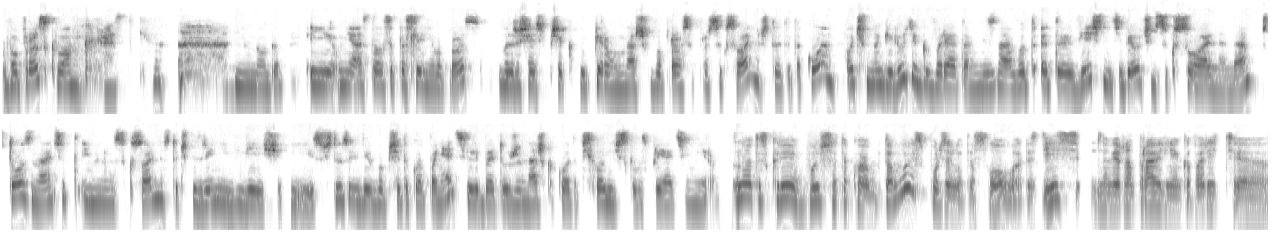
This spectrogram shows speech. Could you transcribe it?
вопрос к вам как раз. немного. И у меня остался последний вопрос. Возвращаясь вообще к первому нашему вопросу про сексуальность, что это такое. Очень многие люди говорят, там, не знаю, вот эта вещь на тебе очень сексуальная, да? Что значит именно сексуальность с точки зрения вещи? И существует ли вообще такое понятие, либо это уже наше какое-то психологическое восприятие мира? Ну, это скорее больше такое бытовое использование этого слова. Здесь, наверное, правильнее говорить э,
